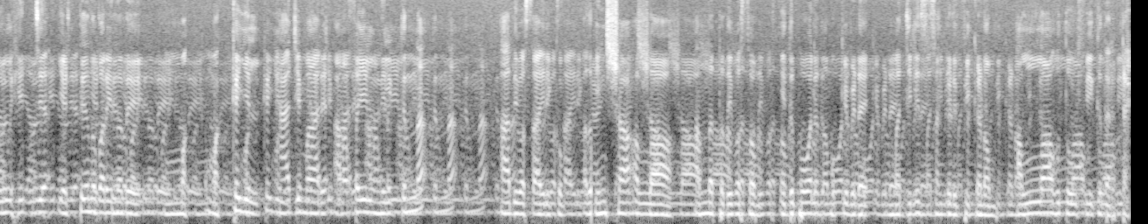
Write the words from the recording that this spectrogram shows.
ഉൽഹിജ് എട്ട് എന്ന് പറയുന്നത് മക്കയിൽ ഹാജിമാര് അറഫയിൽ നിൽക്കുന്ന ആ ദിവസമായിരിക്കും. അത് ഇൻഷാ അള്ളാ അന്നത്തെ ദിവസം ഇതുപോലെ നമുക്കിവിടെ മജ്ലിസ് സംഘടിപ്പിക്കണം. അള്ളാഹു തോഫീക്ക് തരട്ടെ.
